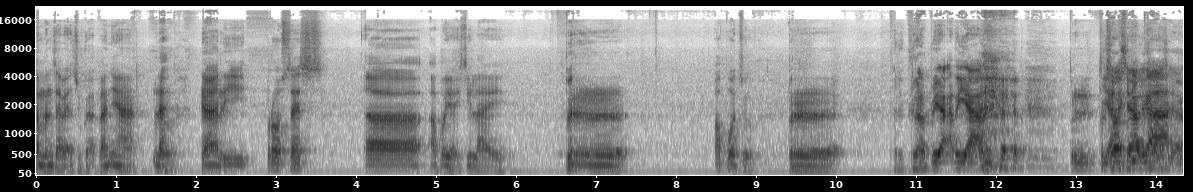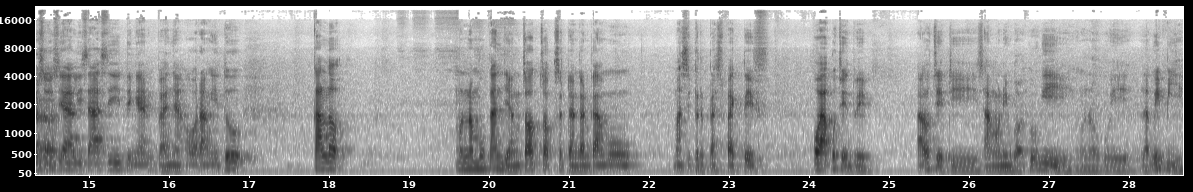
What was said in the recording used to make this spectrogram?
teman cewek juga banyak lah Betul. dari proses eh apa ya istilahnya ber apa cuk ber bergerak ria Bersosialisasi, ya. bersosialisasi dengan banyak orang itu kalau menemukan yang cocok sedangkan kamu masih berperspektif oh aku jadi aku jadi sangoni mbokku ki ngono kuwi. Lah kuwi piye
